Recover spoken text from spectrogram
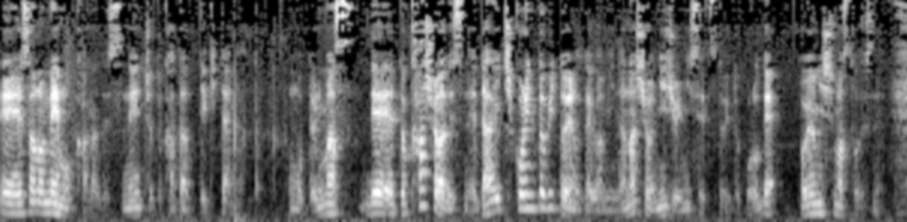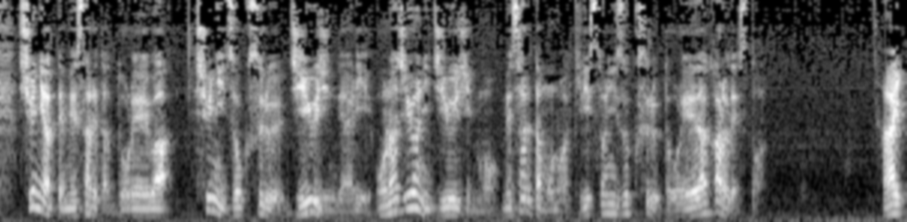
えー、そのメモからですね、ちょっと語っていきたいなと思っております。で、えっと、箇所はですね、第一コリント人への手紙7章22節というところで、お読みしますとですね、主にあって召された奴隷は、主に属する自由人であり、同じように自由人も召された者はキリストに属する奴隷だからですと。はい。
